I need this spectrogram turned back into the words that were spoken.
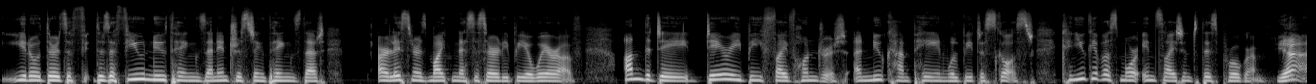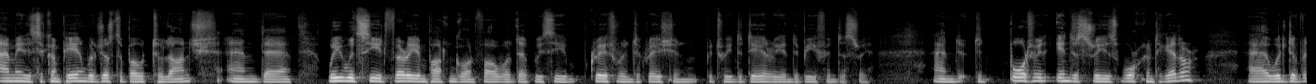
you know, there's a f- there's a few new things and interesting things that our listeners mightn't necessarily be aware of. On the day, Dairy Beef 500, a new campaign will be discussed. Can you give us more insight into this programme? Yeah, I mean, it's a campaign we're just about to launch, and uh, we would see it very important going forward that we see greater integration between the dairy and the beef industry. And the, both industries working together uh, will de-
